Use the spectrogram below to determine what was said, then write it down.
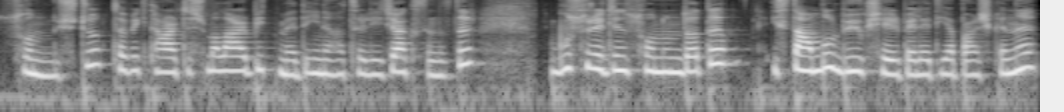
sunmuştu. Tabii ki tartışmalar bitmedi yine hatırlayacaksınızdır. Bu sürecin sonunda da İstanbul Büyükşehir Belediye Başkanı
